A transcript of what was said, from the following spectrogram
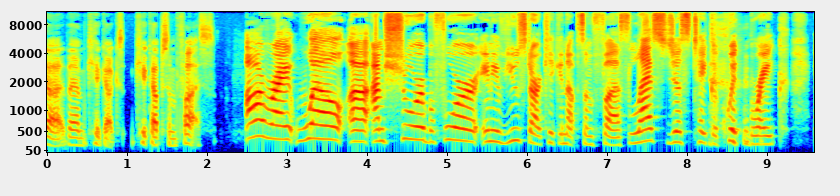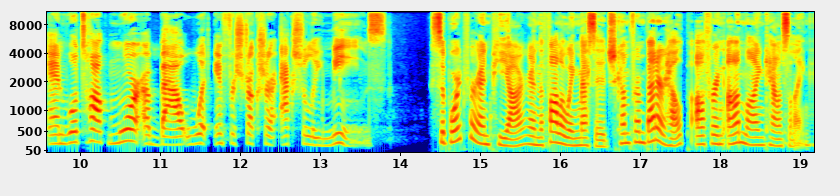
uh, them kick up kick up some fuss. All right. Well, uh, I'm sure before any of you start kicking up some fuss, let's just take a quick break and we'll talk more about what infrastructure actually means. Support for NPR and the following message come from BetterHelp offering online counseling.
